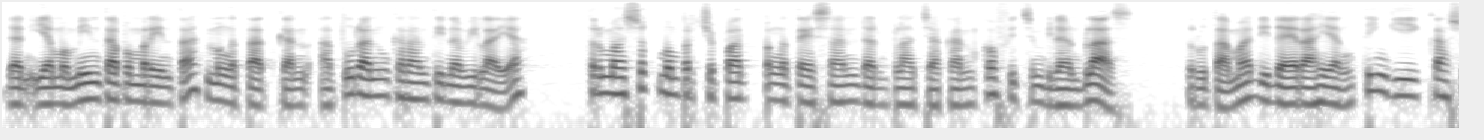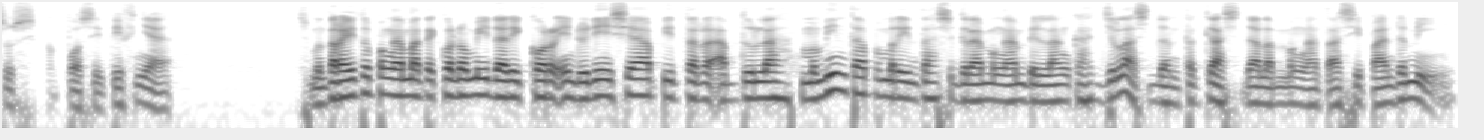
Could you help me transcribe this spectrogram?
dan ia meminta pemerintah mengetatkan aturan karantina wilayah termasuk mempercepat pengetesan dan pelacakan COVID-19, terutama di daerah yang tinggi kasus positifnya. Sementara itu pengamat ekonomi dari Kor Indonesia Peter Abdullah meminta pemerintah segera mengambil langkah jelas dan tegas dalam mengatasi pandemi.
